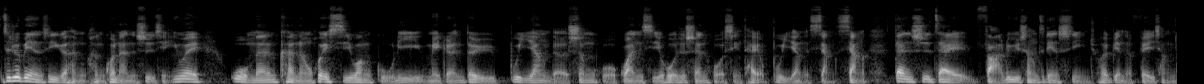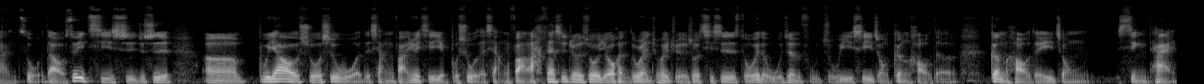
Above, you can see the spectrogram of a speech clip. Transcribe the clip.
这就变成是一个很很困难的事情，因为。我们可能会希望鼓励每个人对于不一样的生活关系或者是生活形态有不一样的想象，但是在法律上这件事情就会变得非常难做到。所以其实就是呃，不要说是我的想法，因为其实也不是我的想法啦。但是就是说，有很多人就会觉得说，其实所谓的无政府主义是一种更好的、更好的一种。心态，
